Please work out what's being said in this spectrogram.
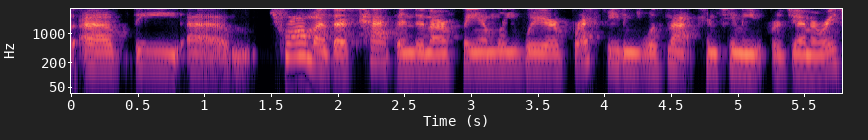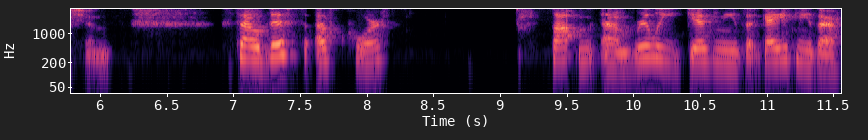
of the um, trauma that's happened in our family where breastfeeding was not continued for generations. So this, of course, um, really give me the gave me the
